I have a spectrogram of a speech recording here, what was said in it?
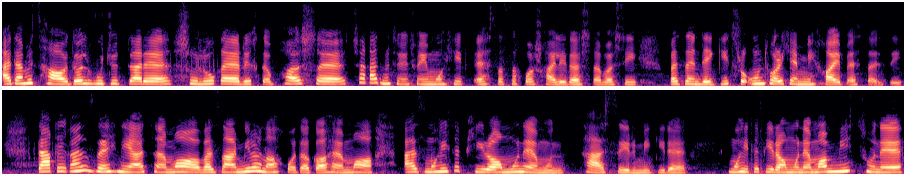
عدم تعادل وجود داره شلوغ ریخت پاشه. چقدر می‌تونی تو این محیط احساس خوشحالی داشته باشی و زندگیت رو اونطوری که می‌خوای بسازی؟ دقیقا ذهنیت ما و زمیر ناخودآگاه ما از محیط پیرامونمون تاثیر می‌گیره. محیط پیرامون ما می‌تونه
